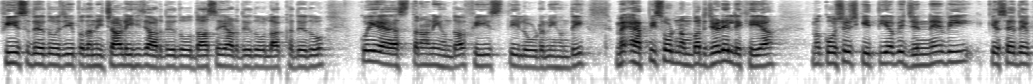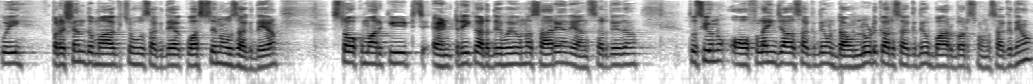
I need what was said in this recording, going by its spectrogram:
ਫੀਸ ਦੇ ਦਿਓ ਜੀ, ਪਤਾ ਨਹੀਂ 40000 ਦੇ ਦਿਓ 10000 ਦੇ ਦਿਓ, ਲੱਖ ਦੇ ਦਿਓ, ਕੋਈ ਇਸ ਤਰ੍ਹਾਂ ਨਹੀਂ ਹੁੰਦਾ ਫੀਸ ਦੀ ਲੋੜ ਨਹੀਂ ਹੁੰਦੀ। ਮੈਂ ਐਪੀਸੋਡ ਨੰਬਰ ਜਿਹੜੇ ਲਿਖੇ ਆ ਮੈਂ ਕੋਸ਼ਿਸ਼ ਕੀਤੀ ਆ ਵੀ ਜਿੰਨੇ ਵੀ ਕਿਸੇ ਦੇ ਕੋਈ ਪ੍ਰਸ਼ਨ ਦਿਮਾਗ 'ਚ ਹੋ ਸਕਦੇ ਆ ਕੁਐਸਚਨ ਹੋ ਸਕਦੇ ਆ ਸਟਾਕ ਮਾਰਕੀਟ 'ਚ ਐਂਟਰੀ ਕਰਦੇ ਹੋਏ ਉਹਨਾਂ ਸਾਰਿਆਂ ਦੇ ਆਨਸਰ ਦੇ ਦਾਂ। ਤੁਸੀਂ ਉਹਨੂੰ ਆਫਲਾਈਨ ਜਾ ਸਕਦੇ ਹੋ ਡਾਊਨਲੋਡ ਕਰ ਸਕਦੇ ਹੋ, ਬਾਰ-ਬਾਰ ਸੁਣ ਸਕਦੇ ਹੋ,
